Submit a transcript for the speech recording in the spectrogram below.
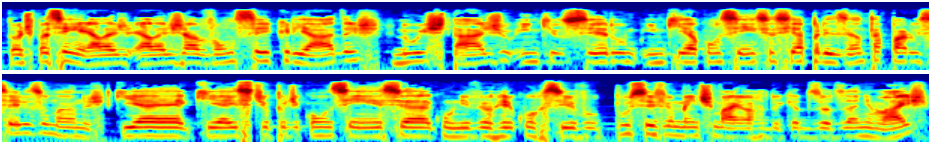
Então, tipo assim, elas, elas já vão ser criadas no estágio em que o ser, em que a consciência se apresenta para os seres humanos, que é, que é esse tipo de consciência com nível recursivo possivelmente maior do que o dos outros animais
